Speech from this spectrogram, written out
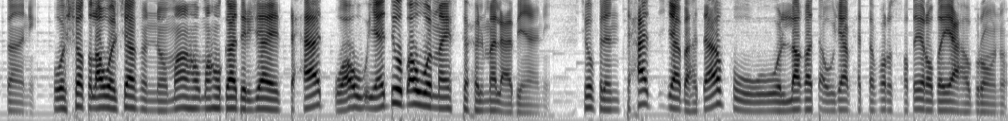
الثاني. هو الشوط الأول شاف إنه ما هو ما هو قادر يجاري الاتحاد وأو يا دوب أول ما يفتحوا الملعب يعني. شوف الاتحاد جاب أهداف ولغت أو جاب حتى فرص خطيرة وضيعها برونو.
